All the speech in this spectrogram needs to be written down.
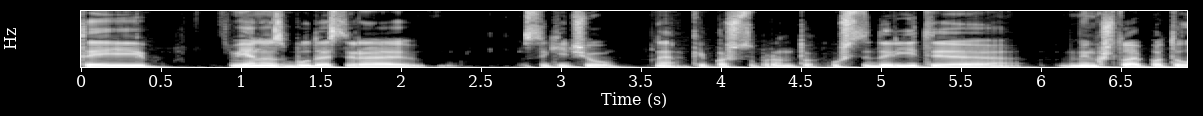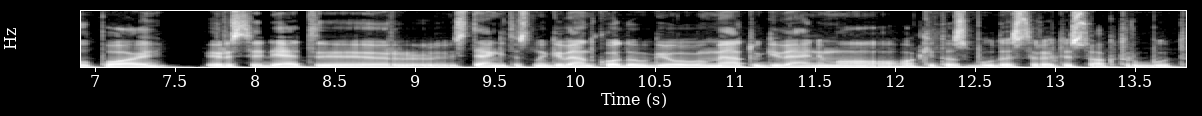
Tai vienas būdas yra, sakyčiau, na, kaip aš suprantu, užsidaryti minkštoj patalpoj ir sėdėti ir stengtis nugyventi kuo daugiau metų gyvenimo, o kitas būdas yra tiesiog turbūt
